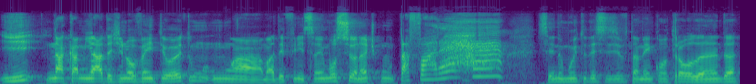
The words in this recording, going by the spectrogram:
E na caminhada de 98, uma, uma definição emocionante com o Tafaré, sendo muito decisivo também contra a Holanda.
